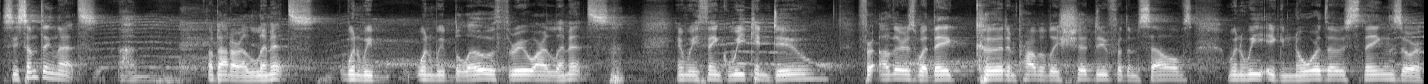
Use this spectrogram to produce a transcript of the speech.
See, something that's um, about our limits, when we, when we blow through our limits and we think we can do for others what they could and probably should do for themselves, when we ignore those things or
